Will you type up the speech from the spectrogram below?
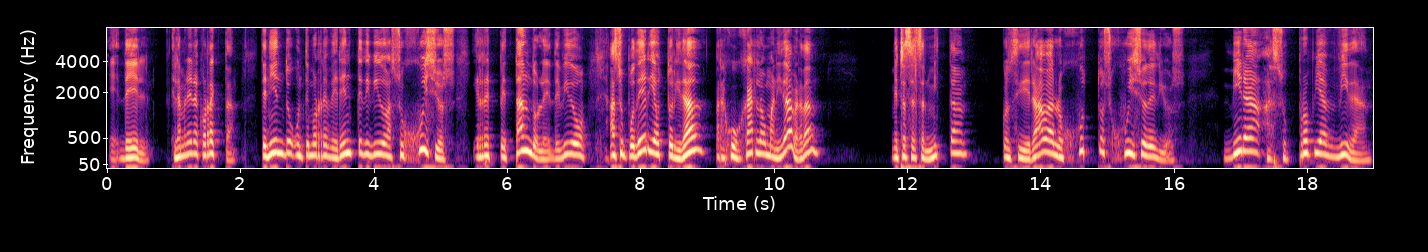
eh, de Él en la manera correcta, teniendo un temor reverente debido a sus juicios y respetándole debido a su poder y autoridad para juzgar la humanidad, ¿verdad? Mientras el salmista consideraba los justos juicios de Dios, mira a su propia vida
